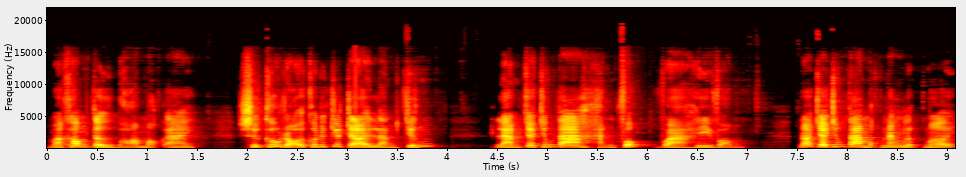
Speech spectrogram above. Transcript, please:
mà không từ bỏ một ai. Sự cứu rỗi của Đức Chúa Trời làm chứng, làm cho chúng ta hạnh phúc và hy vọng. Nó cho chúng ta một năng lực mới.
